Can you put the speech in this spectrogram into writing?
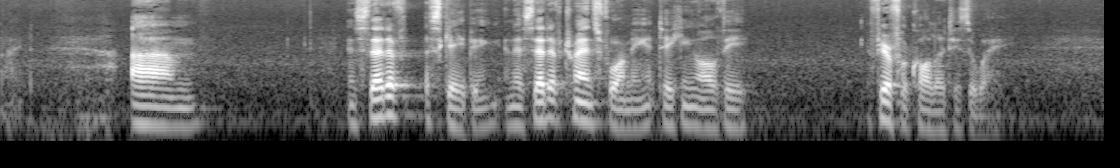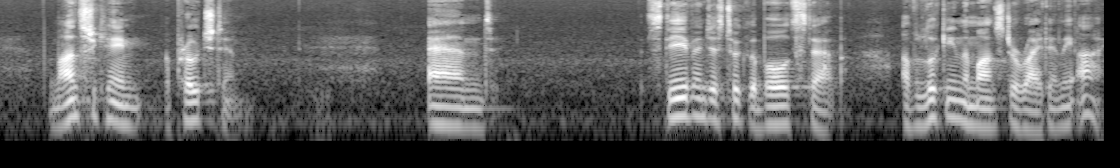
Right? Um, instead of escaping and instead of transforming it, taking all the fearful qualities away, the monster came, approached him, and Stephen just took the bold step of looking the monster right in the eyes.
